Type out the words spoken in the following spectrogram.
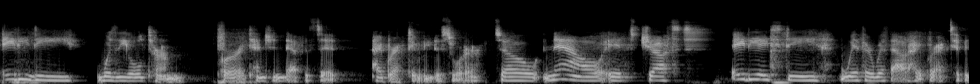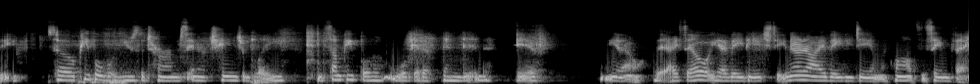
add was the old term for attention deficit hyperactivity disorder. So now it's just ADHD with or without hyperactivity. So people will use the terms interchangeably, and some people will get offended if you know, I say, "Oh, you have ADHD." No, no, I have ADD. I'm like, "Well, it's the same thing."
